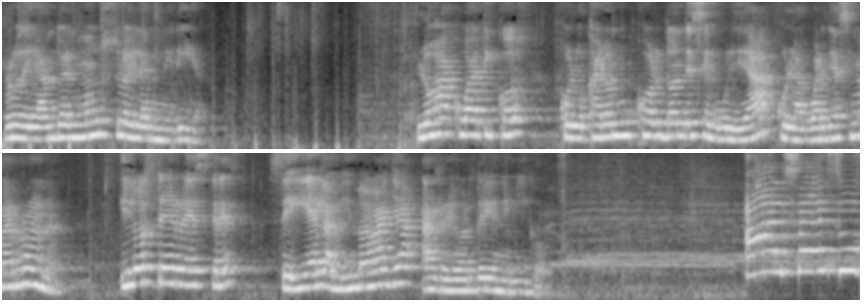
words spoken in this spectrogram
rodeando al monstruo de la minería. Los acuáticos colocaron un cordón de seguridad con la guardia cimarrona y los terrestres seguían la misma valla alrededor del enemigo. ¡Alcen sus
